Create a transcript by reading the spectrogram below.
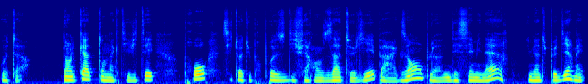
hauteur. Dans le cadre de ton activité pro, si toi tu proposes différents ateliers, par exemple, des séminaires, eh bien tu peux dire, mais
